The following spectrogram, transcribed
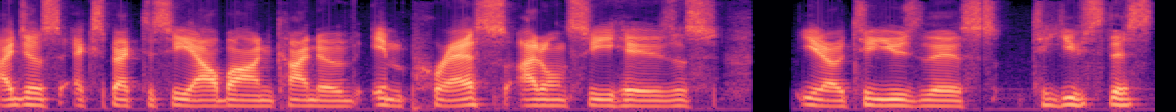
I just expect to see Albon kind of impress. I don't see his, you know, to use this to use this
